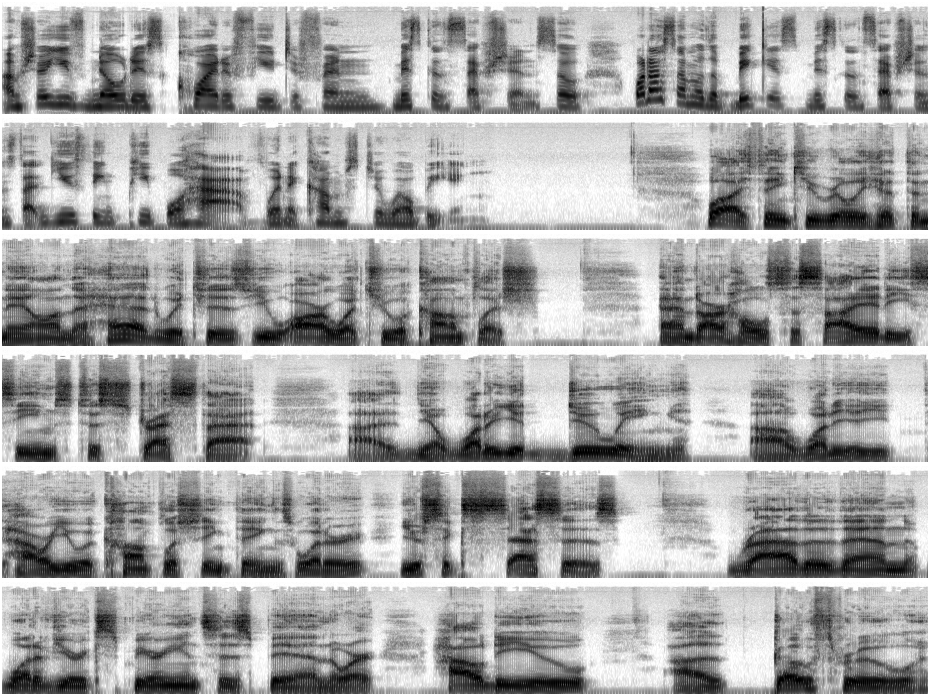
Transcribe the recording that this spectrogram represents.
I'm sure you've noticed quite a few different misconceptions. So, what are some of the biggest misconceptions that you think people have when it comes to well-being? Well, I think you really hit the nail on the head, which is you are what you accomplish. And our whole society seems to stress that. Uh, you know, what are you doing? Uh, what are you, how are you accomplishing things? What are your successes? Rather than what have your experiences been, or how do you uh, go through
